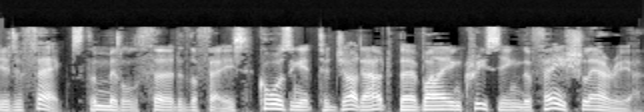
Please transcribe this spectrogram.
It affects the middle third of the face, causing it to jut out, thereby increasing the facial area,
